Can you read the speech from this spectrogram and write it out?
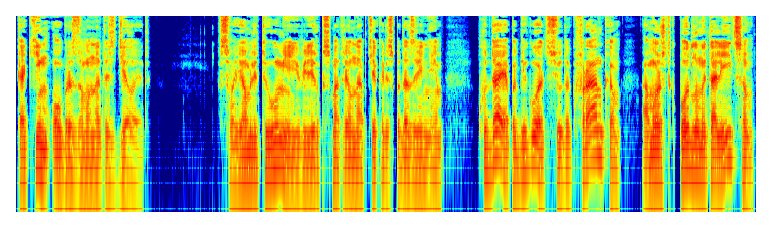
каким образом он это сделает. «В своем ли ты уме?» — ювелир посмотрел на аптекаря с подозрением. «Куда я побегу отсюда? К франкам? А может, к подлым италийцам?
